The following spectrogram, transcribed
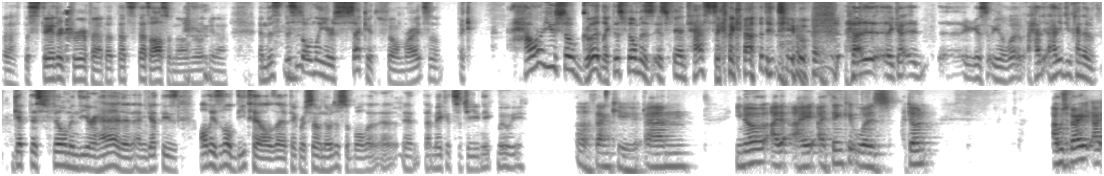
the, the standard career path. That, that's, that's awesome though. You know, and this, this is only your second film, right? So like, how are you so good? Like this film is, is fantastic. Like how did you, how did, like, I guess you know what, how, how did you kind of get this film into your head and, and get these all these little details that I think were so noticeable and, and that make it such a unique movie. Oh, thank you. Um, you know, I, I I think it was I don't. I was very, I,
